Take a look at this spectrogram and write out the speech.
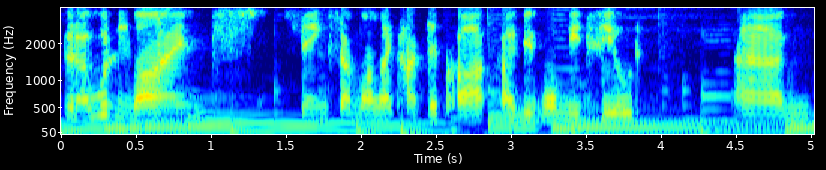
but I wouldn't mind seeing someone like Hunter Clark play a bit more midfield um,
